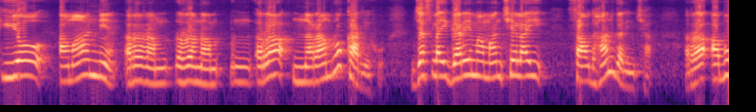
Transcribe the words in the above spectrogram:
कि यो अमान्य र नराम्रो कार्य हो, जसलाई गरेमा मान्छेलाई सावधान गरिन्छ। र अबु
